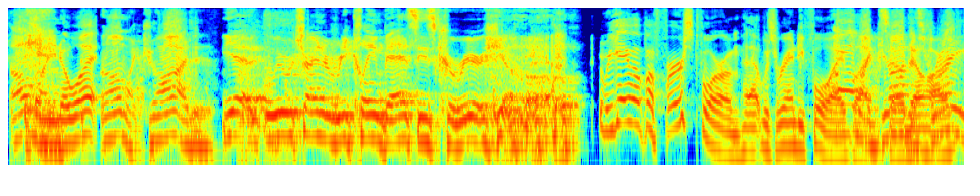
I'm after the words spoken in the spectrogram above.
Oh, and my, you know what? Oh my god! Yeah, we were trying to reclaim Bassie's career, yo. we gave up a first for him. That was Randy Foye. Oh my god, so that's no right.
